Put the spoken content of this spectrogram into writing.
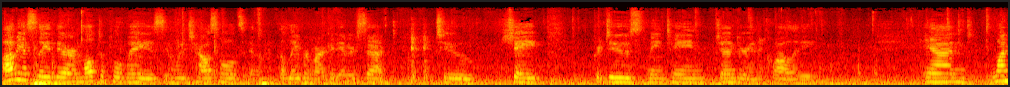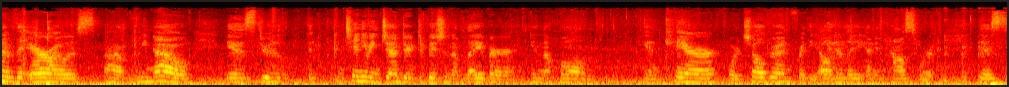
Obviously, there are multiple ways in which households and the labor market intersect to shape, produce, maintain gender inequality. And one of the arrows um, we know is through the continuing gender division of labor in the home, in care for children, for the elderly, and in housework. This,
